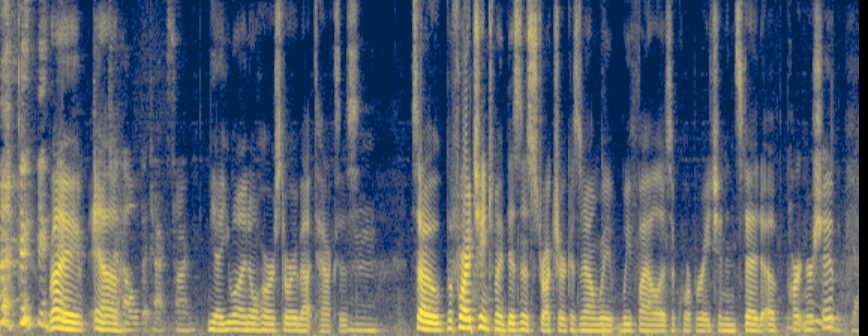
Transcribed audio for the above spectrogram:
Right, Yeah. to help at tax time. Yeah, you want to know a horror story about taxes. Mm. So before I changed my business structure, because now we, we file as a corporation instead of partnership, yes.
